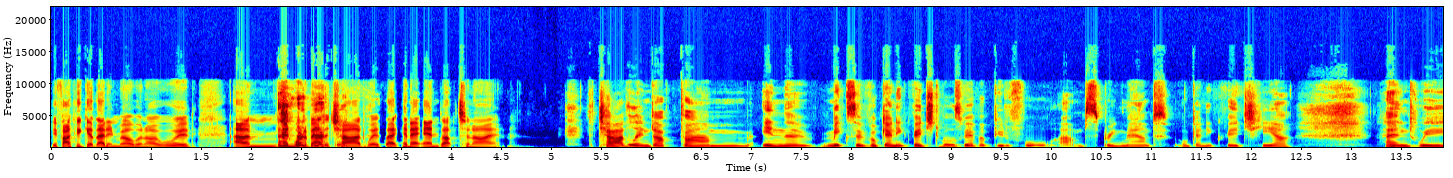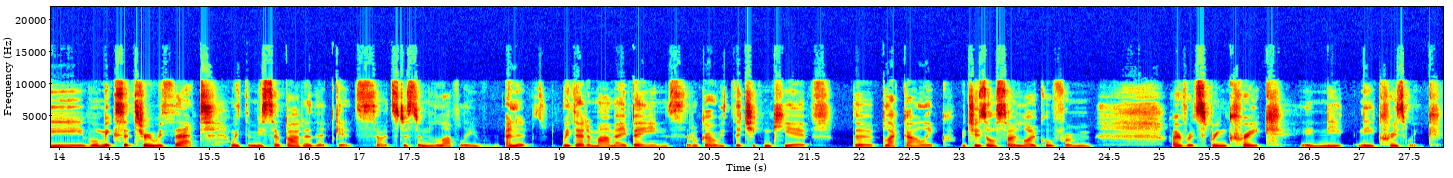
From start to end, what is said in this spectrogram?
If I could get that in Melbourne, I would. Um, and what about the chard? Where's that going to end up tonight? The chard will end up um, in the mix of organic vegetables. We have a beautiful um, Spring Mount organic veg here. And we will mix it through with that, with the miso butter that gets, so it's just a lovely, and it's with edamame beans that'll go with the chicken Kiev, the black garlic, which is also local from over at Spring Creek in near, near Creswick.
